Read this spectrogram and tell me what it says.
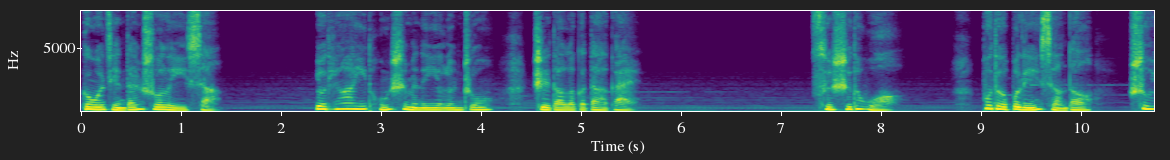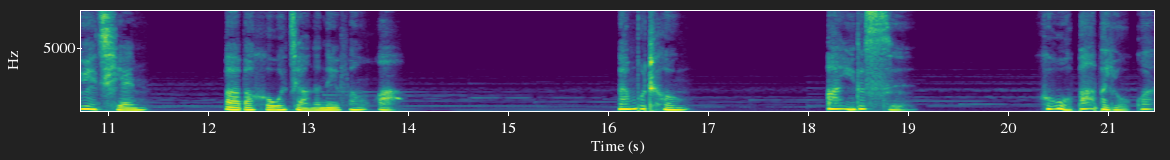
跟我简单说了一下，又听阿姨同事们的议论中知道了个大概。此时的我，不得不联想到数月前，爸爸和我讲的那番话。难不成，阿姨的死和我爸爸有关？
